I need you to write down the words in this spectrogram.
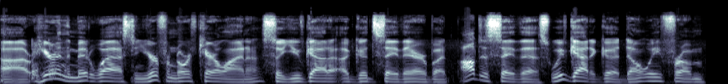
uh, here in the Midwest, and you're from North Carolina, so you've got a, a, good say there. But I'll just say this: we've got it good, don't we? From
